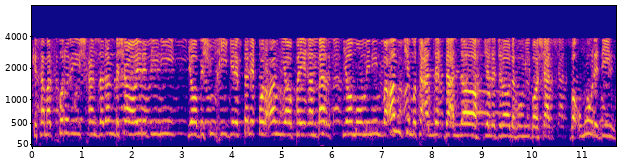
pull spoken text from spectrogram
که تمسخر و ریشخند زدن به شعایر دینی یا به شوخی گرفتن قرآن یا پیغمبر یا مؤمنین و آنچه متعلق به الله جل جلاله می باشد و امور دین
